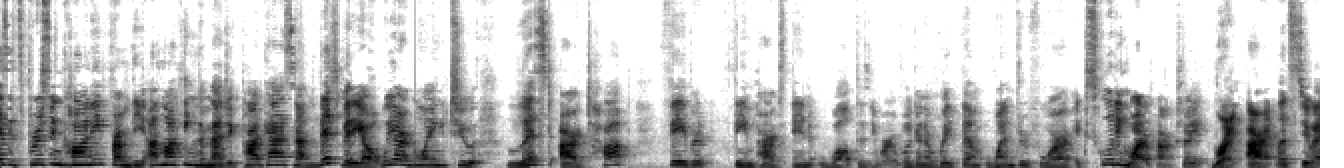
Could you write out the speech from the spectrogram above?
guys, it's Bruce and Connie from the Unlocking the Magic podcast. And on this video, we are going to list our top favorite theme parks in Walt Disney World. We're going to rate them one through four, excluding water parks, right? Right. All right, let's do it.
